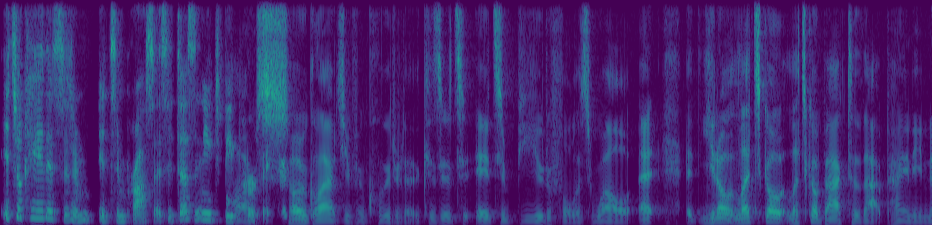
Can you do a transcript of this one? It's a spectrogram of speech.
it's okay that it's in process. It doesn't need to be Oh, I'm perfect. so glad you've included it because it's it's beautiful as well. Eh, eh, you know, let's go let's go back to that painting,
